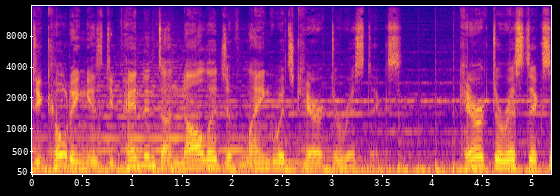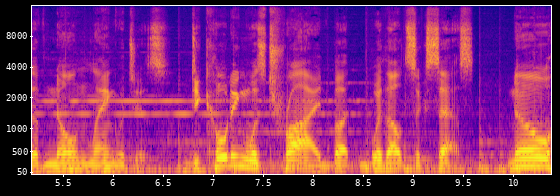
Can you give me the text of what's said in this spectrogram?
Decoding is dependent on knowledge of language characteristics. Characteristics of known languages. Decoding was tried, but without success. No,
